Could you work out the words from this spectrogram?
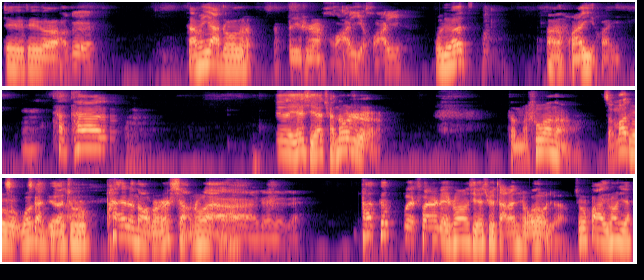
这个这个啊，对，咱们亚洲的设计师华裔华裔，我觉得啊，华裔华裔，嗯，他他这些鞋全都是怎么说呢？怎么就是我感觉就是拍着脑门想出来的。哎，对对对，他根本不会穿着这双鞋去打篮球的，我觉得就是画一双鞋，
